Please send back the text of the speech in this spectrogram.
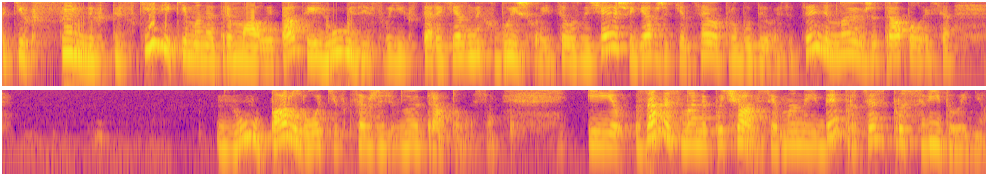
таких сильних тисків, які мене тримали, так, ілюзій своїх старих, я з них вийшла. І це означає, що я вже кінцево пробудилася. Це зі мною вже трапилося ну, пару років це вже зі мною трапилося. І зараз в мене почався, в мене йде процес просвітлення.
